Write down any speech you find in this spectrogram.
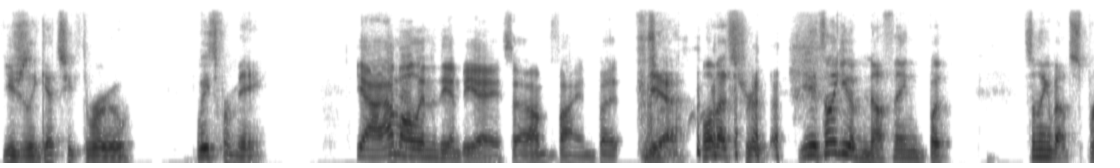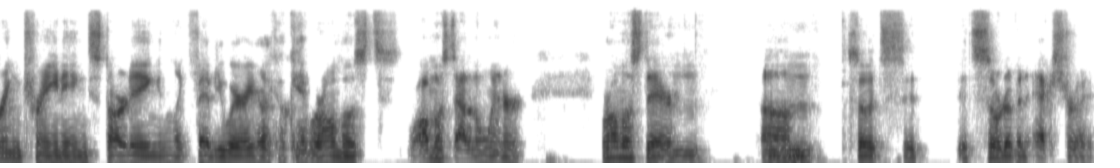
usually gets you through, at least for me. Yeah, I'm Yeah. all into the NBA, so I'm fine. But Yeah. Well, that's true. it's not like you have nothing, but something about spring training starting in like February. You're like, okay, we're almost we're almost out of the winter. We're almost there. Mhm. Um, so it's it it's sort of an extra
